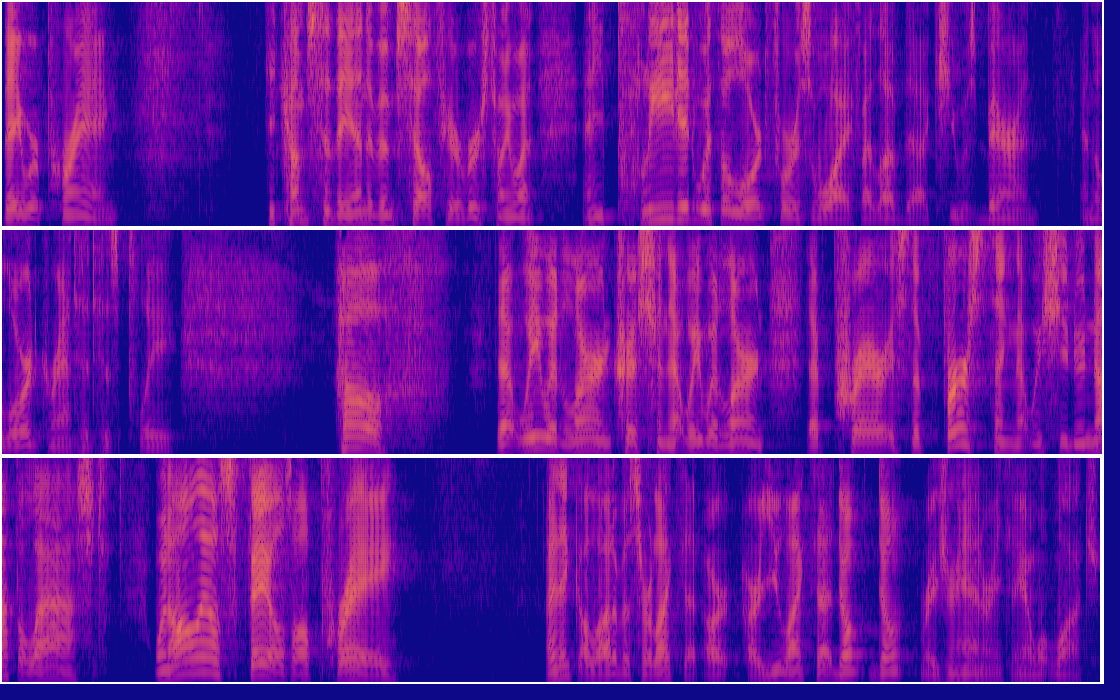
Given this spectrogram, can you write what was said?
They were praying. He comes to the end of himself here, verse 21, and he pleaded with the Lord for his wife. I love that. She was barren and the Lord granted his plea. Oh, that we would learn, Christian, that we would learn that prayer is the first thing that we should do, not the last. When all else fails, I'll pray. I think a lot of us are like that. Are, are you like that? Don't, don't raise your hand or anything. I won't watch.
